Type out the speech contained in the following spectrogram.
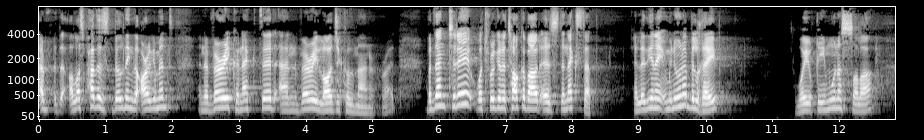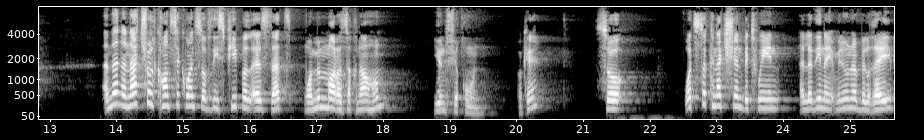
Allah subhanahu wa ta'ala is building the argument in a very connected and very logical manner, right? But then today, what we're going to talk about is the next step. الَّذِينَ يُؤْمِنُونَ بِالْغَيْبِ وَيُقِيمُونَ الصَّلَاةِ And then a natural consequence of these people is that وَمِمَّا رَزَقْنَاهُمْ يُنْفِقُونَ Okay? So, what's the connection between الَّذِينَ يُؤْمِنُونَ بِالْغَيْبِ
